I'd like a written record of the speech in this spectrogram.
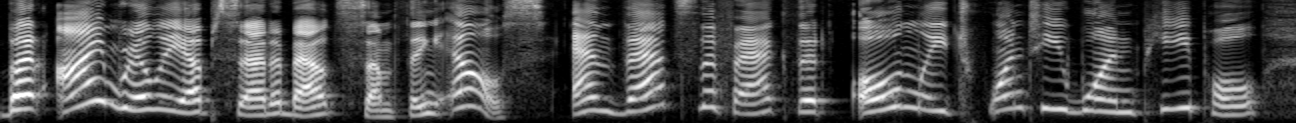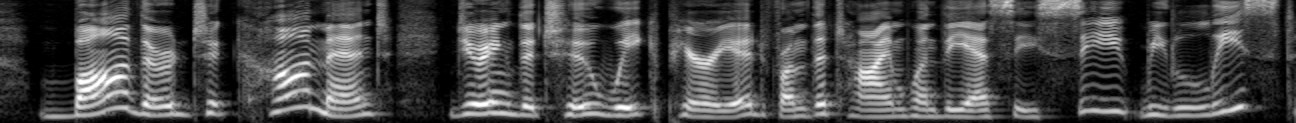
But I'm really upset about something else, and that's the fact that only 21 people bothered to comment during the two week period from the time when the SEC released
